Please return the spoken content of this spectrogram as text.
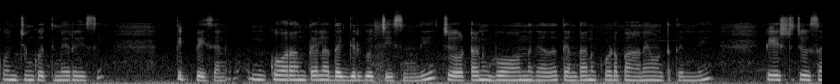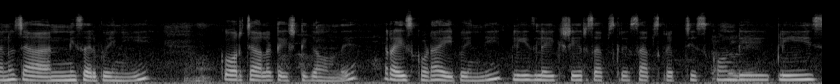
కొంచెం కొత్తిమీర వేసి తిప్పేసాను. కూర అంతా ఇలా దగ్గరికి వచ్చేసింది. చూడటానికి బాగుంది కదా తినడానికి కూడా బాగానే ఉంటుందండి. టేస్ట్ చూశాను చా అన్నీ సరిపోయినాయి. కూర చాలా టేస్టీగా ఉంది. రైస్ కూడా అయిపోయింది. Please like share subscribe subscribe చేసుకోండి. ప్లీజ్.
